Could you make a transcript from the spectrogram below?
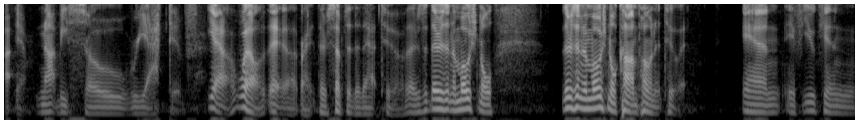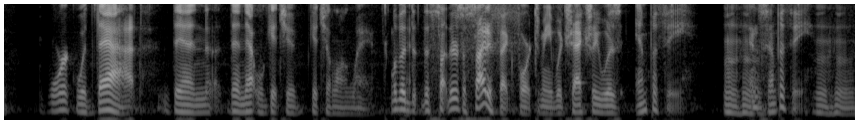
uh, yeah, not be so reactive. Yeah, well, uh, right. There's something to that too. There's there's an emotional there's an emotional component to it, and if you can work with that, then then that will get you get you a long way. Well, the, the si- there's a side effect for it to me, which actually was empathy Mhm. and sympathy. Mhm.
